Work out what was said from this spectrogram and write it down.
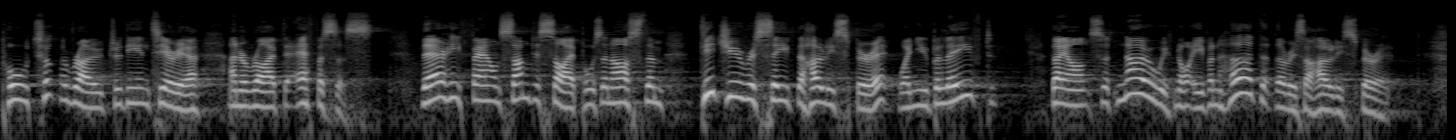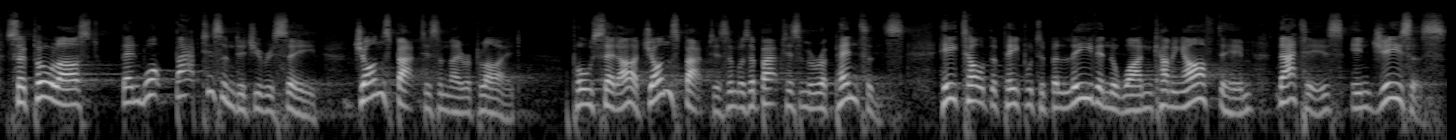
Paul took the road through the interior and arrived at Ephesus. There he found some disciples and asked them, Did you receive the Holy Spirit when you believed? They answered, No, we've not even heard that there is a Holy Spirit. So Paul asked, Then what baptism did you receive? John's baptism, they replied. Paul said, Ah, John's baptism was a baptism of repentance he told the people to believe in the one coming after him, that is, in Jesus.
